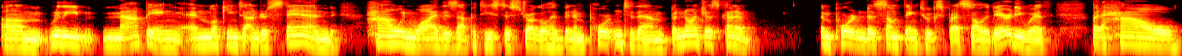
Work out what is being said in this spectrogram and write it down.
um, really mapping and looking to understand how and why the Zapatista struggle had been important to them, but not just kind of important as something to express solidarity with, but how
